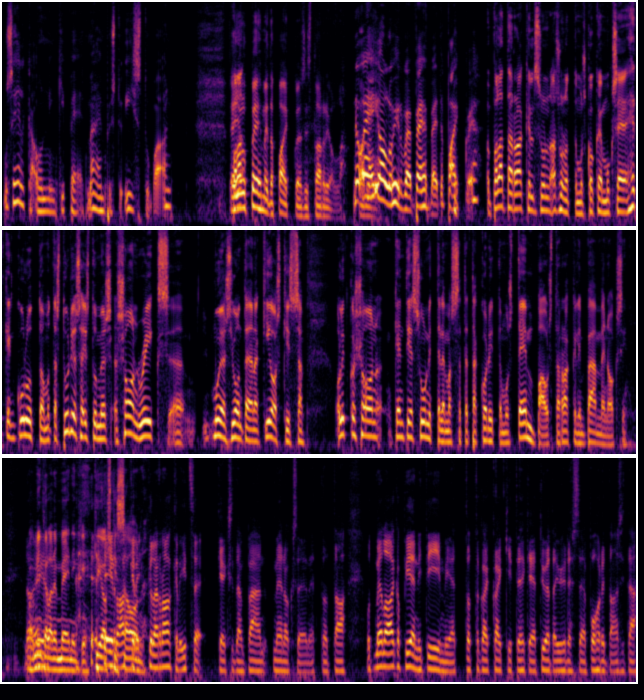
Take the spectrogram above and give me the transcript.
mun selkä on niin kipeä, että mä en pysty istumaan. Ei ollut pehmeitä paikkoja siis tarjolla. No Palo. ei ollut hirveän pehmeitä paikkoja. Palataan Rakel sun asunnottomuuskokemukseen hetken kuluttua, mutta studiossa istuu myös Sean Riggs, äh, myös juontajana kioskissa. Olitko Sean kenties suunnittelemassa tätä kodittomuustempausta Rakelin päämenoksi? No minkälainen meininki kioskissa ei Raakeli, on? Kyllä Raakel itse keksitään pään menokseen. tota, Mutta meillä on aika pieni tiimi, että totta kai kaikki tekee työtä yhdessä ja pohditaan sitä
